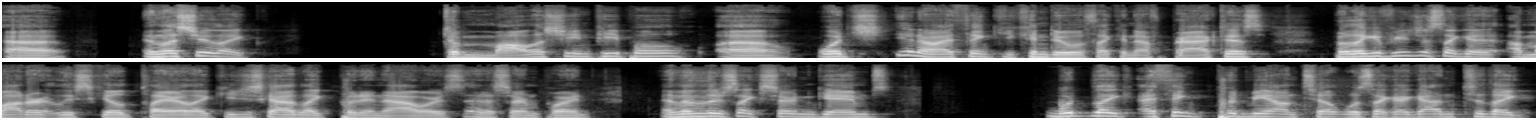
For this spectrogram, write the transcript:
uh, unless you're like demolishing people, uh, which you know I think you can do with like enough practice. But like if you're just like a, a moderately skilled player, like you just gotta like put in hours at a certain point. And then there's like certain games. would like I think put me on tilt was like I got into like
